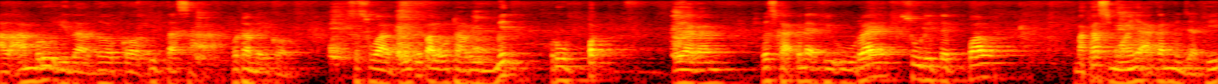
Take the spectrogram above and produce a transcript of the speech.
Al amru idza dhaqa ittasa. Padha mek kok. Sesuatu itu kalau udah rumit, rupet, ya kan, terus gak kena diurai, sulit pol, maka semuanya akan menjadi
